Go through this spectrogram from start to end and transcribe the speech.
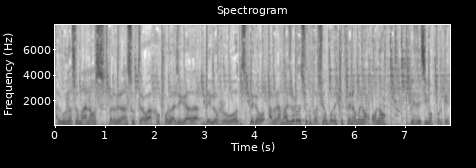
Algunos humanos perderán sus trabajos por la llegada de los robots, pero ¿habrá mayor desocupación por este fenómeno o no? Les decimos por qué.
